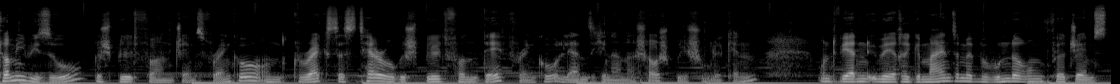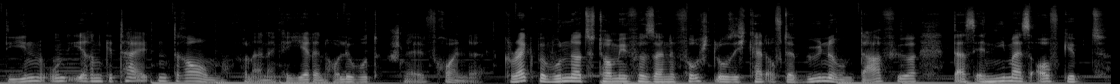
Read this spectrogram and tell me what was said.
Tommy Wiseau, gespielt von James Franco, und Greg Sestero, gespielt von Dave Franco, lernen sich in einer Schauspielschule kennen und werden über ihre gemeinsame Bewunderung für James Dean und ihren geteilten Traum von einer Karriere in Hollywood schnell Freunde. Craig bewundert Tommy für seine Furchtlosigkeit auf der Bühne und dafür, dass er niemals aufgibt.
